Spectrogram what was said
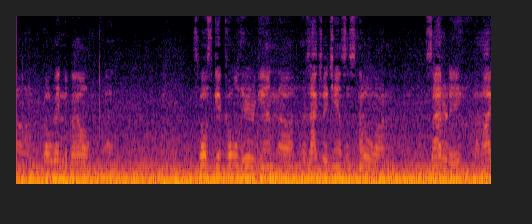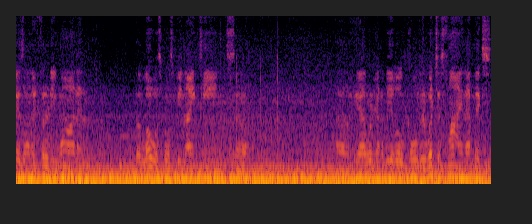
uh, go ring the bell. And it's supposed to get cold here again. Uh, there's actually a chance of snow on Saturday. The high is only 31 and low is supposed to be 19, so uh, yeah, we're going to be a little colder, which is fine. That makes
